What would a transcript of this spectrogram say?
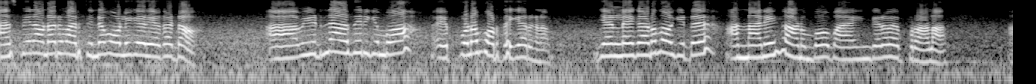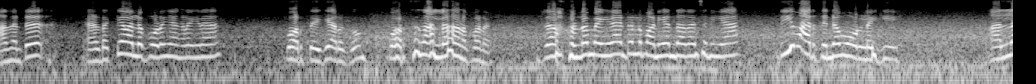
ആസ്പിൻ അവിടെ ഒരു മരത്തിന്റെ മുകളിൽ കയറിയാ കേട്ടോ. വീടിന്റെ അകത്തിരിക്കുമ്പോൾ എപ്പോഴും പുറത്തേക്ക് ഇറങ്ങണം. ജനലേക്കാട് നോക്കിയിട്ട് അണ്ണാനെയും കാണുമ്പോൾ ഭയങ്കര വെപ്രാളാണ് എന്നിട്ട് ഇടയ്ക്ക് വല്ലപ്പോഴും ഞങ്ങളിങ്ങനെ പുറത്തേക്ക് ഇറക്കും. പുറത്ത് നല്ല തണുപ്പാണ്. പക്ഷെ അവളുടെ മെയിനായിട്ടുള്ള പണി എന്താണെന്ന് വെച്ചിട്ടുണ്ടെങ്കിൽ ഈ മരത്തിന്റെ മുകളിലേക്ക് നല്ല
